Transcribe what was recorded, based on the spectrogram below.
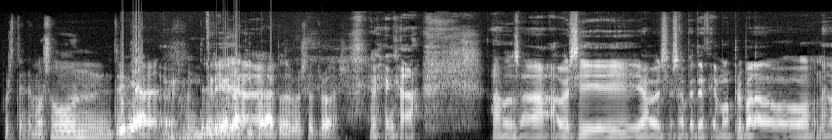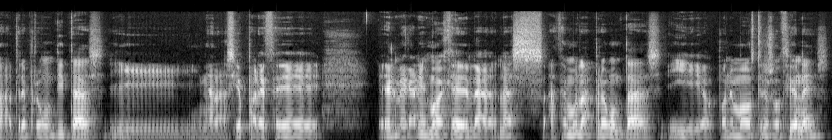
Pues tenemos un trivia, un, trivia aquí para todos vosotros. Venga, vamos a, ver si, a ver si os apetece. Hemos preparado, nada, tres preguntitas y nada, si os parece el mecanismo es que las, hacemos las preguntas y os ponemos tres opciones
